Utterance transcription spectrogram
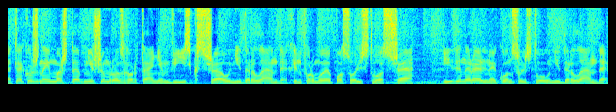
а також наймасштабнішим розгортанням військ США у Нідерландах. Інформує посольство США і Генеральне консульство у Нідерландах.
